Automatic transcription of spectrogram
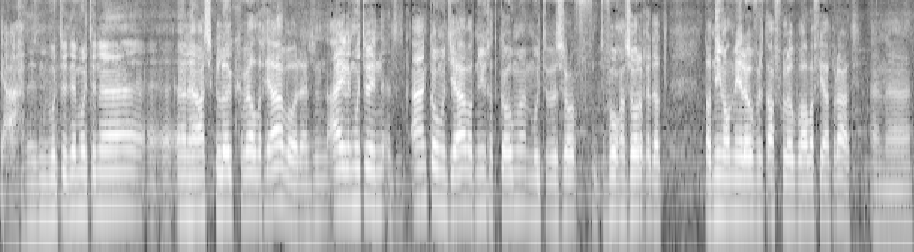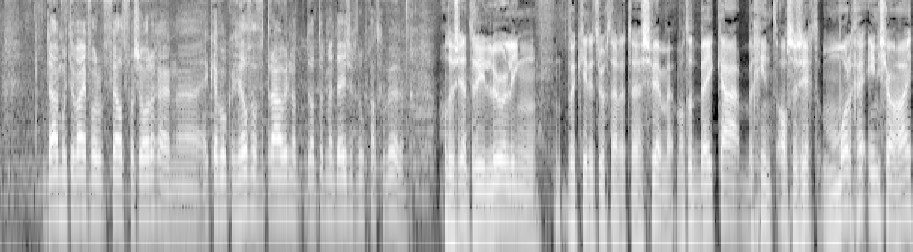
Ja, het moet, het moet een, een hartstikke leuk, geweldig jaar worden. En eigenlijk moeten we in het aankomend jaar, wat nu gaat komen... moeten we ervoor gaan zorgen dat, dat niemand meer over het afgelopen half jaar praat. En uh, daar moeten wij voor het veld voor zorgen. En uh, ik heb ook heel veel vertrouwen in dat, dat het met deze groep gaat gebeuren. Dus Anthony Leurling, we keren terug naar het zwemmen. Want het BK begint, als ze zegt, morgen in Shanghai...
